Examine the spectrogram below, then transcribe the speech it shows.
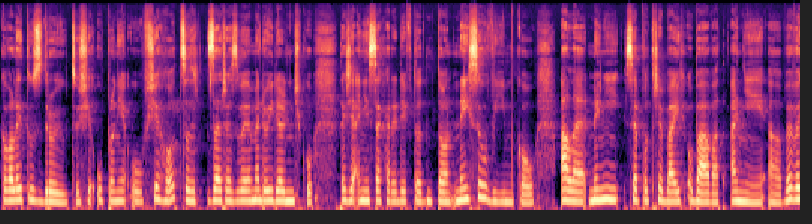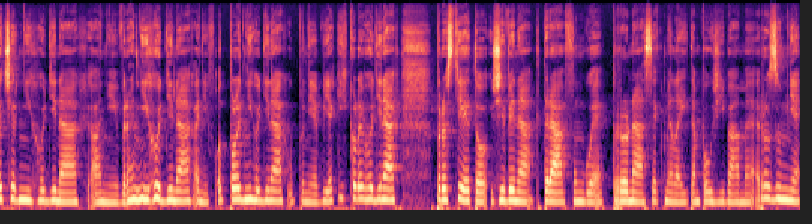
kvalitu zdrojů, což je úplně u všeho, co zařazujeme do jídelníčku, takže ani sacharidy v tomto nejsou výjimkou, ale není se potřeba jich obávat ani eh, ve večerních hodinách, ani v ranních hodinách, ani v odpoledních hodinách, úplně v jakýchkoliv hodinách, Prostě je to živina, která funguje pro nás, jakmile ji tam používáme rozumně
